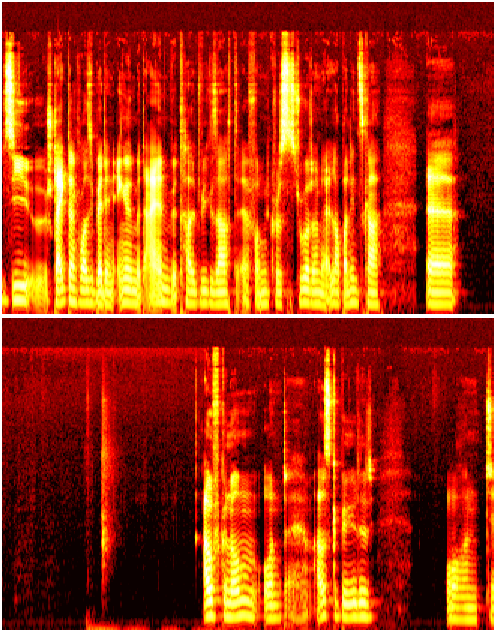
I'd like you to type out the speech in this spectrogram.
sie äh, steigt dann quasi bei den Engeln mit ein, wird halt, wie gesagt, äh, von Kristen Stewart und Ella Balinska äh, aufgenommen und ausgebildet. Und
